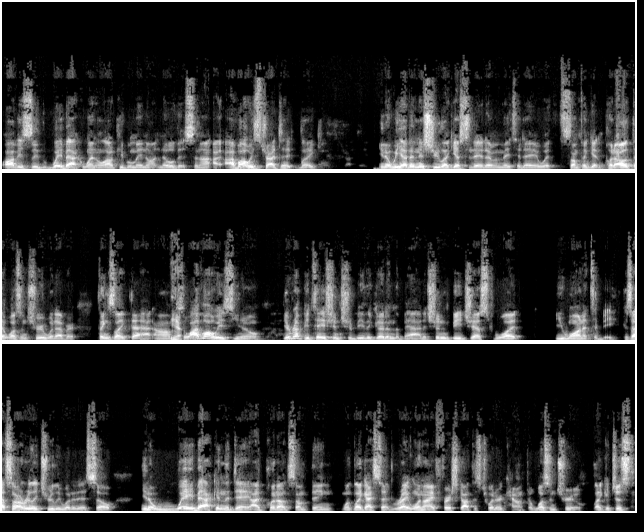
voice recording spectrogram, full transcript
obviously way back when a lot of people may not know this, and I, I've always tried to like, you know, we had an issue like yesterday at MMA Today with something getting put out that wasn't true, whatever, things like that. Um, yeah. So I've always, you know, your reputation should be the good and the bad. It shouldn't be just what you want it to be because that's not really truly what it is. So you know, way back in the day, I put out something, like I said, right when I first got this Twitter account that wasn't true. Like it just,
